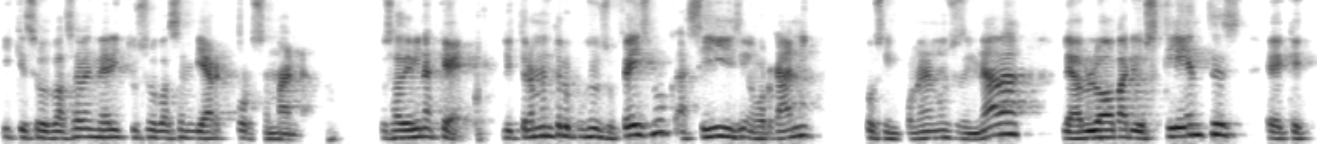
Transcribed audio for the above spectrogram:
y que se los vas a vender y tú se los vas a enviar por semana. Pues adivina qué, literalmente lo puso en su Facebook, así orgánico, sin poner anuncios ni nada, le habló a varios clientes eh, que,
